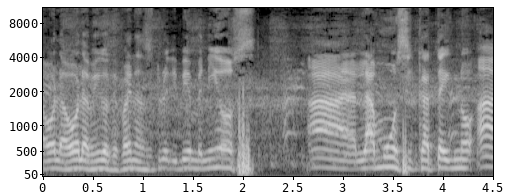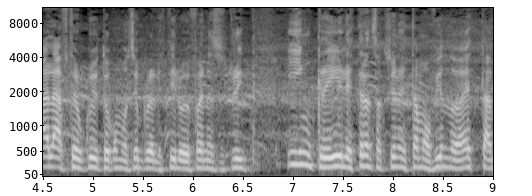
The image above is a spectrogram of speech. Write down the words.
Hola, hola, amigos de Finance Street y bienvenidos a la música tecno, al After Crypto, como siempre el estilo de Finance Street. Increíbles transacciones estamos viendo a esta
